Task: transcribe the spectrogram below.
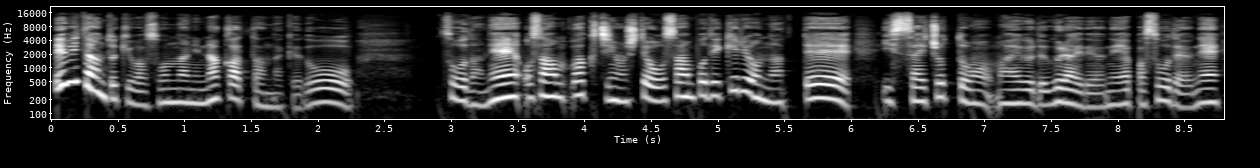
ベビタの時はそんなになかったんだけどそうだね。おさんワクチンをしてお散歩できるようになって1歳ちょっと前ぐらいだよね。やっぱそうだよね。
